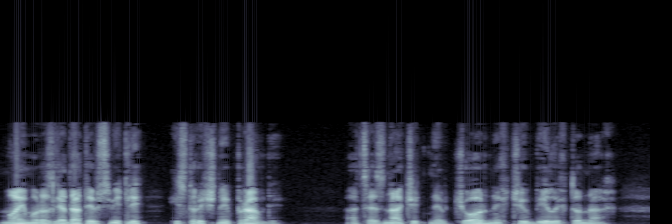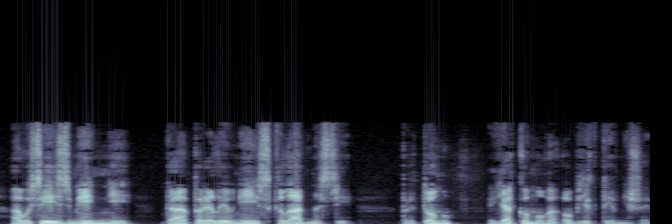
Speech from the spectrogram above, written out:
маємо розглядати в світлі історичної правди, а це значить не в чорних чи в білих тонах, а в усій змінній та переливній складності, при тому якомога об'єктивніше.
